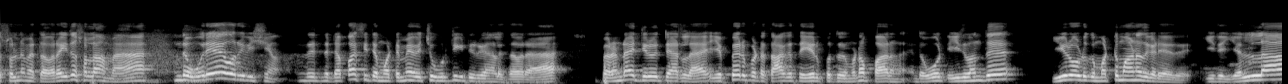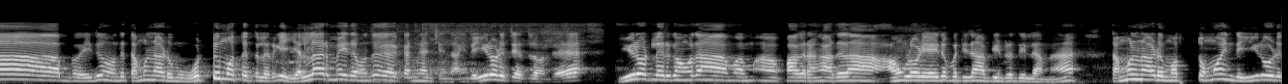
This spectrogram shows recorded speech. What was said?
சொல்லணுமே தவிர இதை சொல்லாமல் இந்த ஒரே ஒரு விஷயம் இந்த இந்த டெபாசிட்டை மட்டுமே வச்சு உறுத்திக்கிட்டு இருக்காங்களே தவிர இப்போ ரெண்டாயிரத்தி இருபத்தி ஆறில் எப்பேற்பட்ட தாக்கத்தை ஏற்படுத்துவது மட்டும் பாருங்கள் இந்த ஓட்டு இது வந்து ஈரோடுக்கு மட்டுமானது கிடையாது. இது எல்லா இதுவும் வந்து தமிழ்நாடு ஒட்டு மொத்தத்தில் இருக்க எல்லாருமே இதை வந்து கண்காணிச்சிருந்தாங்க. இந்த ஈரோடு தேர்தலில் வந்து ஈரோட்டில் இருக்கவங்க தான் பார்க்குறாங்க அதுதான் அவங்களுடைய இதை பற்றி தான் அப்படின்றது இல்லாமல் தமிழ்நாடு மொத்தமும் இந்த ஈரோடு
